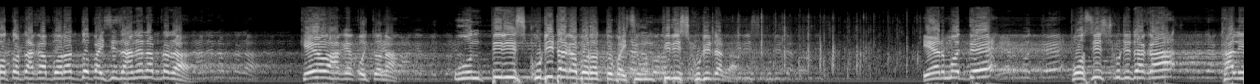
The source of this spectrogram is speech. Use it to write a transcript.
কত টাকা বরাদ্দ পাইছি জানেন আপনারা? কেউ আগে কইতো না। উনত্রিশ কোটি টাকা বরাদ্দ পাইছি, উনত্রিশ কোটি টাকা। এর মধ্যে পঁচিশ কোটি টাকা খালি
